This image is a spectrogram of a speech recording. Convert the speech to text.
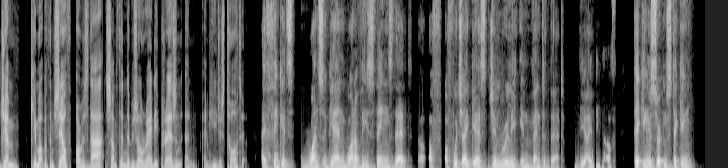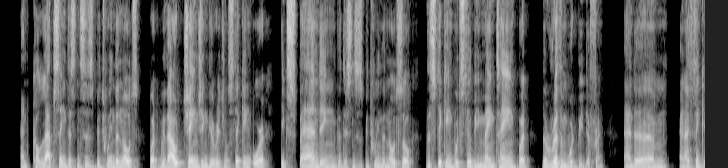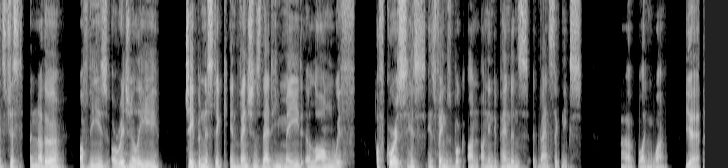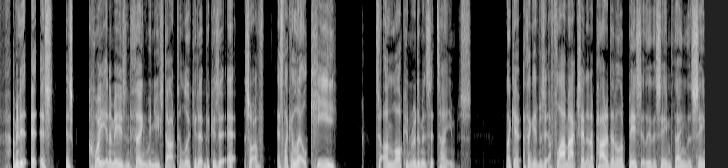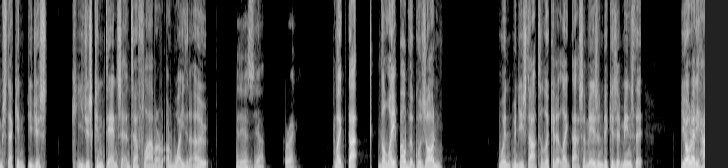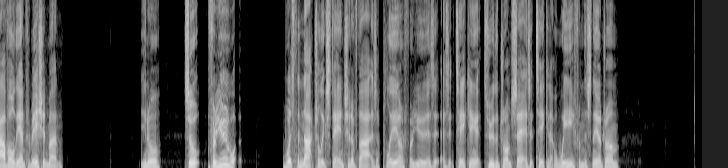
Jim came up with himself, or was that something that was already present and, and he just taught it? I think it's once again one of these things that uh, of of which I guess Jim really invented that the idea of taking a certain sticking and collapsing distances between the notes, but without changing the original sticking or expanding the distances between the notes. So the sticking would still be maintained, but the rhythm would be different. And um, and I think it's just another of these originally Chapinistic inventions that he made, along with, of course, his his famous book on on independence, Advanced Techniques, uh, Volume One. Yeah, I mean, it, it, it's it's quite an amazing thing when you start to look at it because it, it sort of it's like a little key to unlocking rudiments at times. Like I I think it was a flam accent and a paradiddle are basically the same thing, the same sticking. You just you just condense it into a flam or, or widen it out. It is, yeah, correct. Like that, the light bulb that goes on when when you start to look at it like that's amazing because it means that you already have all the information, man. You know, so for you, what's the natural extension of that as a player for you? Is it is it taking it to the drum set? Is it taking it away from the snare drum?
